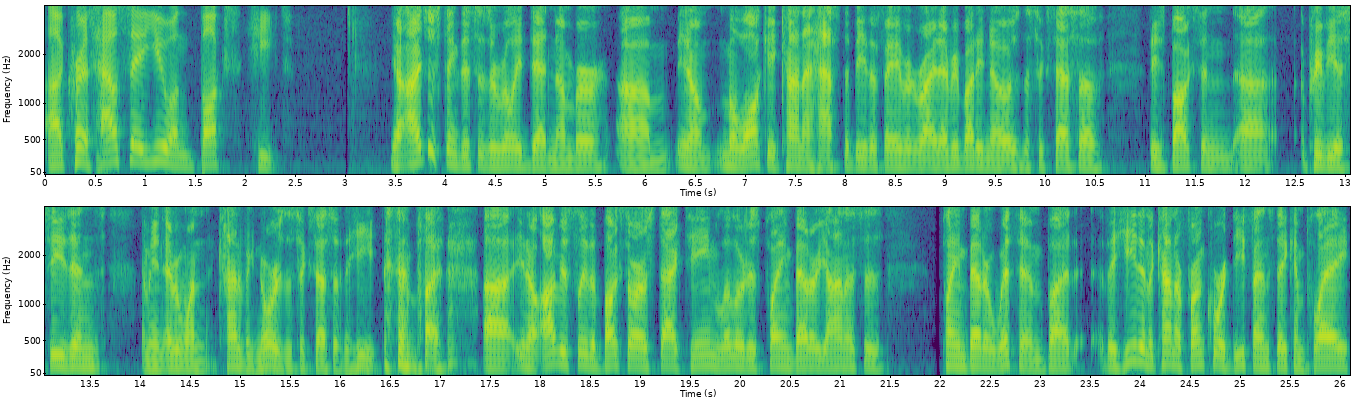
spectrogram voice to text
Uh, Chris, how say you on Bucks Heat? Yeah, I just think this is a really dead number. Um, you know, Milwaukee kind of has to be the favorite, right? Everybody knows the success of these Bucks in uh, previous seasons. I mean, everyone kind of ignores the success of the Heat, but uh, you know, obviously the Bucks are a stacked team. Lillard is playing better. Giannis is playing better with him, but the Heat and the kind of front court defense they can play,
